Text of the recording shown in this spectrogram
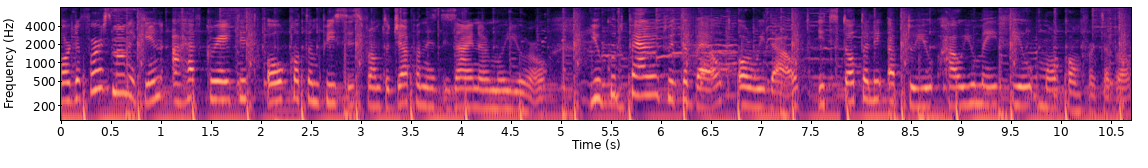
For the first mannequin, I have created all cotton pieces from the Japanese designer Moyuru. You could pair it with a belt or without, it's totally up to you how you may feel more comfortable.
